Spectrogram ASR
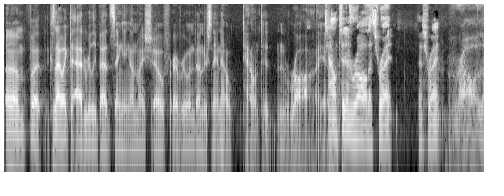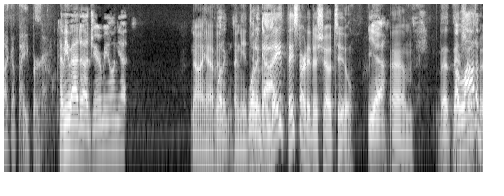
Um, but because I like to add really bad singing on my show for everyone to understand how talented and raw I am. Talented and raw, that's right. That's right. raw like a paper. Have you had uh, Jeremy on yet? No, I haven't. What a- I need what to. a guy. And they they started a show too. Yeah. Um, that their a lot show's of been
